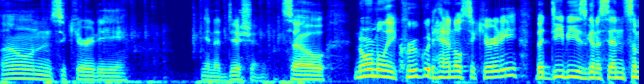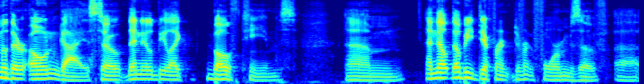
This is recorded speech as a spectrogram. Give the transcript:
own security in addition. So normally Krug would handle security, but DB is going to send some of their own guys. So then it'll be like both teams. Um, and they'll, they'll be different, different forms of, uh,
